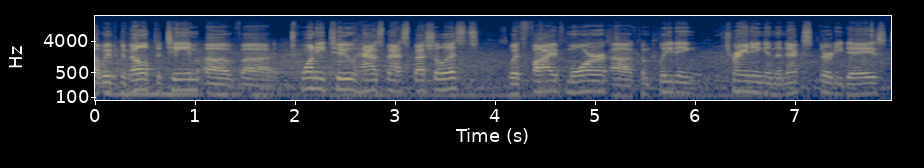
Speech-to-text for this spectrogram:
uh, we've developed a team of uh, 22 hazmat specialists with five more uh, completing training in the next 30 days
